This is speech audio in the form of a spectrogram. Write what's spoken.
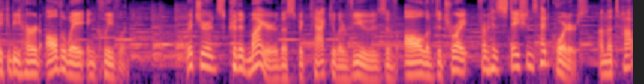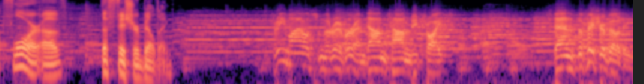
it could be heard all the way in Cleveland. Richards could admire the spectacular views of all of Detroit from his station's headquarters on the top floor of the Fisher Building. Three miles from the river in downtown Detroit stands the Fisher Building,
